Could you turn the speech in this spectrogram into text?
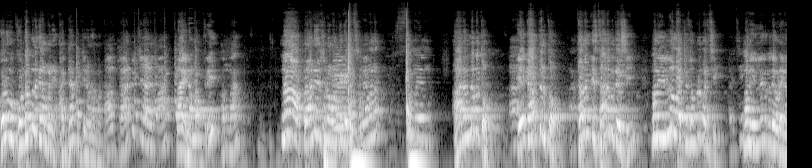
కొలువు కుటుంబాలకు రమ్మని ఆజ్ఞాపించినాడన్నమాట. ఆ కాపించినాడమ్మా నాయన మంత్రి. అమ్మా. నా ప్రాణేశ్వరం వంటికి సమయమన? సమయం. ఆనందముతో ఏకాగ్రతతో తలంటి స్థానము చేసి మన ఇల్లు వాటిని శుభ్రపరిచి మన ఇల్లు దేవుడైన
